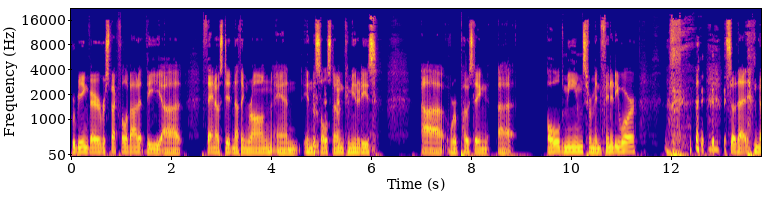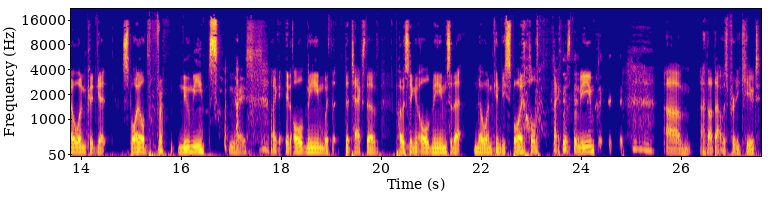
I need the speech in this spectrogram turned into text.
were being very respectful about it. The uh, Thanos did nothing wrong, and in the Soulstone communities, uh, were posting uh, old memes from Infinity War, so that no one could get spoiled from new memes. nice. like an old meme with the text of posting an old meme so that no one can be spoiled. like was the meme. um, I thought that was pretty cute.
